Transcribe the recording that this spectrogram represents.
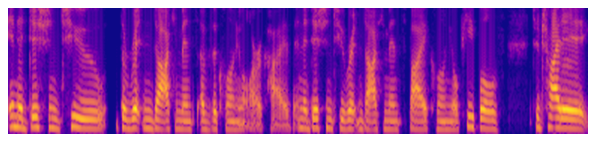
in addition to the written documents of the colonial archive, in addition to written documents by colonial peoples, to try to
